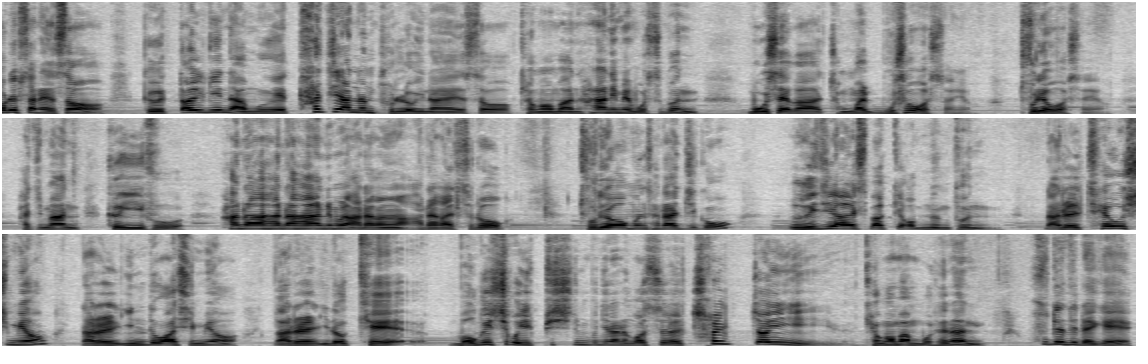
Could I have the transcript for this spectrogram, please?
호렙산에서 그 떨기 나무에 타지 않은 불로 인하여서 경험한 하나님의 모습은 모세가 정말 무서웠어요. 두려웠어요. 하지만 그 이후 하나하나 하나님을 알아가면 알아갈수록 두려움은 사라지고 의지할 수밖에 없는 분, 나를 채우시며 나를 인도하시며 나를 이렇게 먹이시고 입히시는 분이라는 것을 철저히 경험한 모세는 후대들에게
